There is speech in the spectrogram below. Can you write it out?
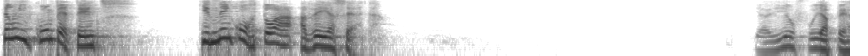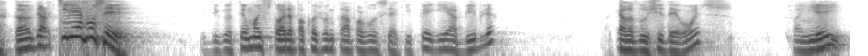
tão incompetente que nem cortou a, veia certa. E aí eu fui apertando e ela, quem é você? Eu digo, eu tenho uma história para contar para você aqui. Peguei a Bíblia aquela dos Gideões, apanhei,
